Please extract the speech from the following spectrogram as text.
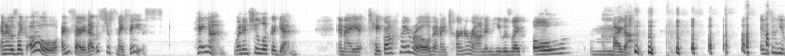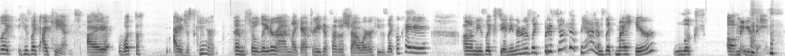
And I was like, "Oh, I'm sorry. That was just my face. Hang on. Why don't you look again?" And I take off my robe and I turn around and he was like, "Oh my god." and so he like he's like, "I can't. I what the f- I just can't." And so later on, like after he gets out of the shower, he was like, "Okay." Um, he's like standing there, and I was like, "But it's not that bad." I was like, "My hair looks amazing.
